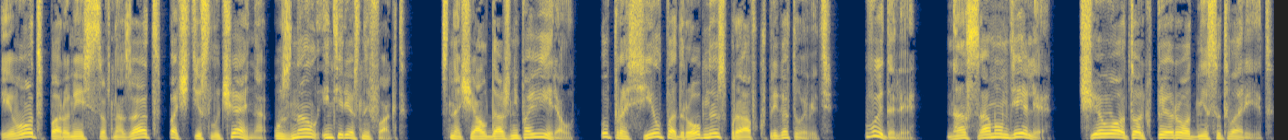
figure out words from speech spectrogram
И вот пару месяцев назад, почти случайно, узнал интересный факт. Сначала даже не поверил. Попросил подробную справку приготовить. Выдали. На самом деле, чего только природа не сотворит.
